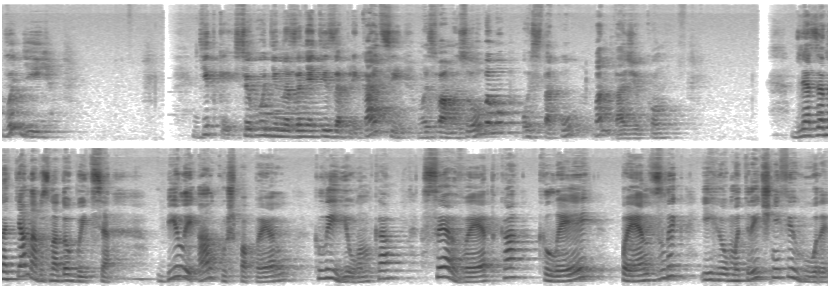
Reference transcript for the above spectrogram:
водій. Дітки, сьогодні на занятті з аплікації ми з вами зробимо ось таку вантажівку. Для заняття нам знадобиться білий аркуш паперу, клейонка, серветка, клей, пензлик і геометричні фігури,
